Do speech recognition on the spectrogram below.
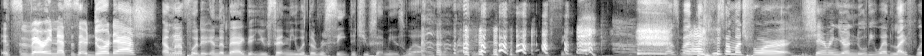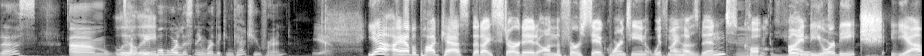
it's very necessary. DoorDash. I'm gonna put it in the bag that you sent me with the receipt that you sent me as well. I'm gonna wrap it with the receipt. Um, Rosebud, thank you so much for sharing your newlywed life with us. Um, tell people who are listening where they can catch you, friend. Yeah. yeah i have a podcast that i started on the first day of quarantine with my husband called find your beach yeah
